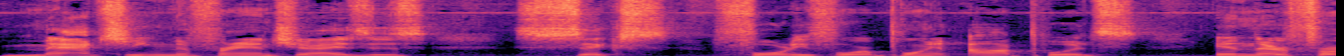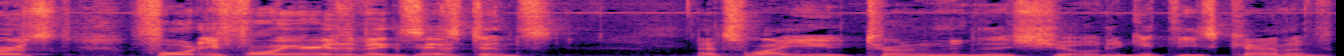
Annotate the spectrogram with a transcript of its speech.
matching the franchise's six 44 point outputs in their first 44 years of existence. That's why you turn into this show to get these kind of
